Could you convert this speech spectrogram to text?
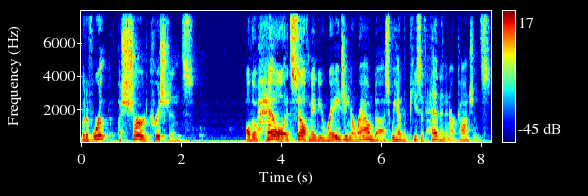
But if we're assured Christians, although hell itself may be raging around us, we have the peace of heaven in our conscience.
